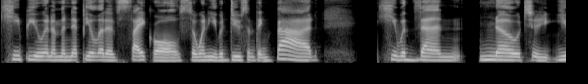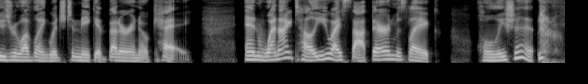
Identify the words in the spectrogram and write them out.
keep you in a manipulative cycle. So when he would do something bad, he would then know to use your love language to make it better and okay. And when I tell you, I sat there and was like, Holy shit.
